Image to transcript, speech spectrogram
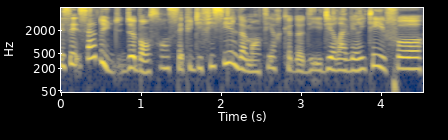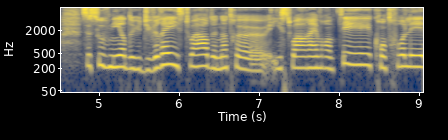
Et c'est ça de bon sens. C'est plus difficile de mentir que de dire la vérité. Il faut se souvenir du, du vraie histoire, de notre histoire inventée, contrôler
